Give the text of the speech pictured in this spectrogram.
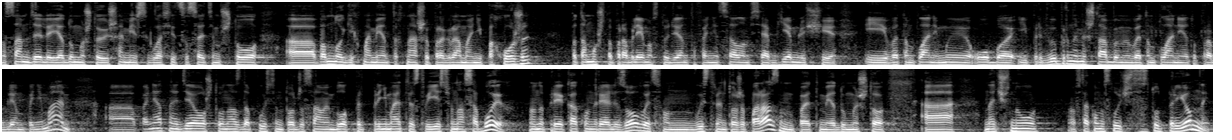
На самом деле, я думаю, что и Шамиль согласится с этим, что э, во многих моментах наши программы, они похожи потому что проблемы студентов, они в целом всеобъемлющие, и в этом плане мы оба и предвыборными штабами в этом плане эту проблему понимаем. А, понятное дело, что у нас, допустим, тот же самый блок предпринимательства есть у нас обоих, но, например, как он реализовывается, он выстроен тоже по-разному, поэтому я думаю, что а, начну в таком случае с тут приемный.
